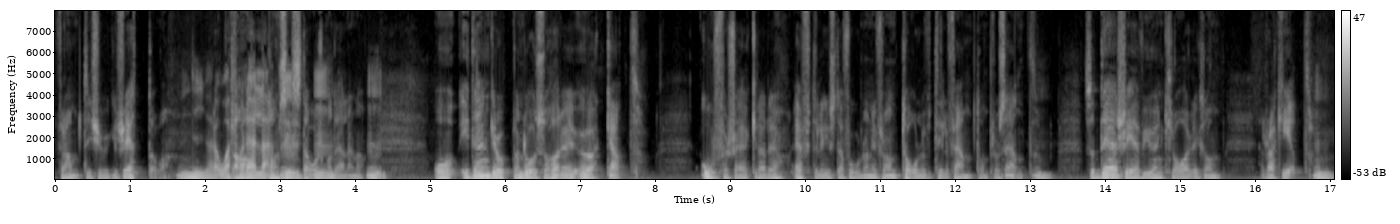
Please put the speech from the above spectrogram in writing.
fram till 2021. Då? Nyare årsmodeller. Ja, de sista mm, årsmodellerna. Mm. Och i den gruppen då så har det ökat oförsäkrade efterlysta fordon ifrån 12 till 15 procent. Mm. Så där ser vi ju en klar liksom, raket. Mm.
